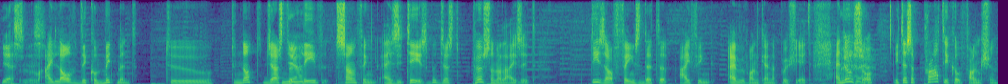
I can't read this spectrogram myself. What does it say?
Yes, yes. i love the commitment to to not just Yeah. leave something as it is but just personalize it. These are things that uh, i think everyone can appreciate. And also it has a practical function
